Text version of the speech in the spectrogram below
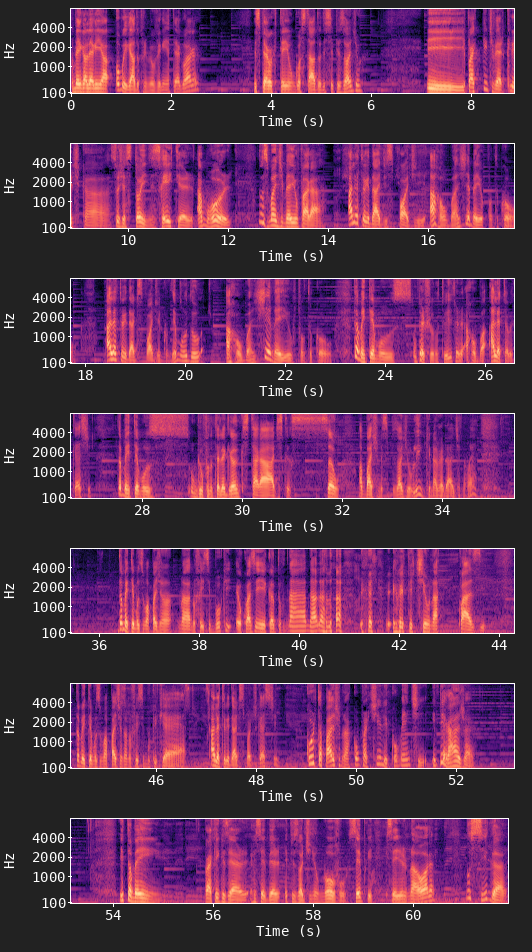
Bem, galerinha, obrigado por me ouvirem até agora. Espero que tenham gostado desse episódio. E para quem tiver crítica, sugestões, hater, amor, nos mande e-mail para aleatoriedadespod@gmail.com. Aleatoriedadespod com demudo arroba gmail.com. Também temos um perfil no Twitter, arroba aleatoriocast. Também temos um grupo no Telegram que estará à descrição abaixo nesse episódio, o link, na verdade, não é? Também temos uma página na- no Facebook, eu quase canto na, na, na, na. Eu repeti o na quase. Também temos uma página no Facebook que é Aleatoriedades Podcast. Curta a página, compartilhe, comente, interaja. E também, para quem quiser receber episodinho novo sempre que sair na hora, nos siga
